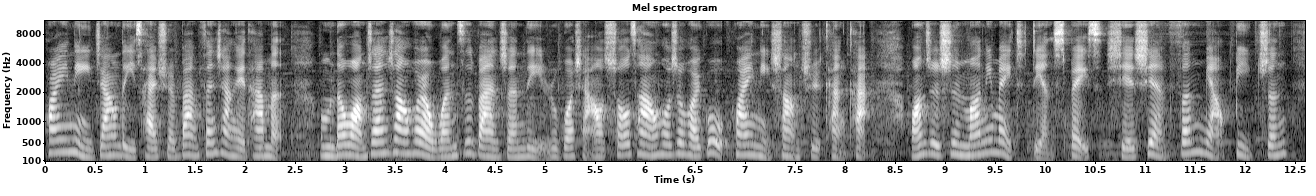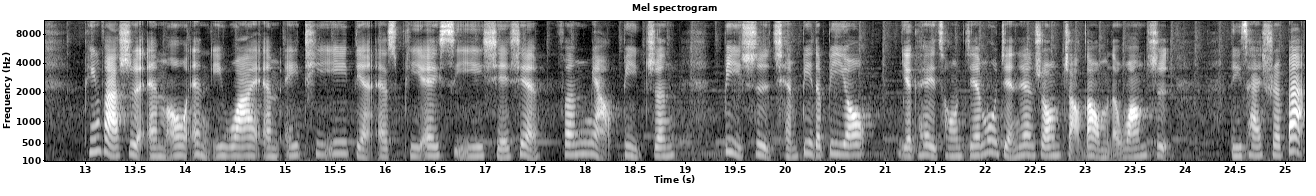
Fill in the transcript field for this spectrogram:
欢迎你将理财学伴分享给他们。我们的网站上会有文字版整理，如果想要收藏或是回顾，欢迎你上去看看。网址是 moneymate 点 space 斜线分秒必争，拼法是 m o n e y m a t e 点 s p a c e 斜线分秒必争，币是钱币的币哦。也可以从节目简介中找到我们的网址。理财学伴。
